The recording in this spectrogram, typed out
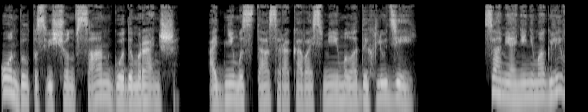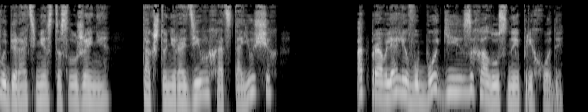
Он был посвящен в сан годом раньше, одним из 148 молодых людей. Сами они не могли выбирать место служения, так что нерадивых и отстающих отправляли в убогие захолустные приходы,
